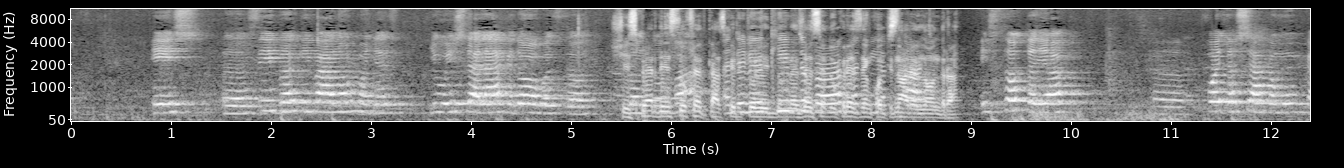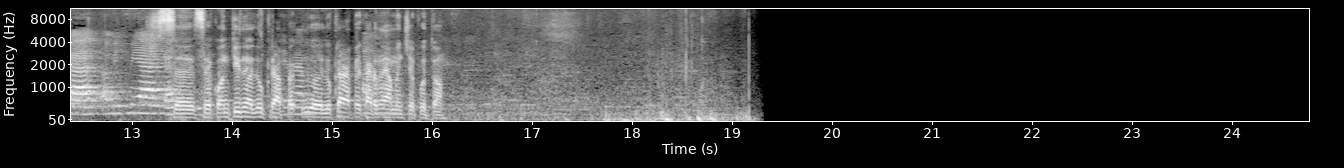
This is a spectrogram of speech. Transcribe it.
És uh, szívből kívánom, hogy ez jó Isten lelke dolgozzon. Și sper din Londonban, suflet ca And they Spiritul lui will keep Dumnezeu the să work lucreze that în we have continuare în started. Londra. És az ottaniak uh, folytassák a munkát, amit mi Să elkezdtünk. se continue lucrarea pe, Amen. lucrarea pe care noi am început-o.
